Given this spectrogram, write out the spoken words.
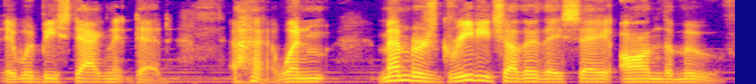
It would be stagnant dead. when members greet each other, they say on the move.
